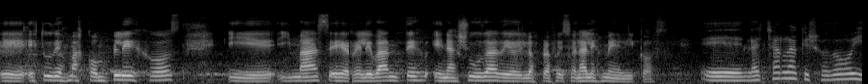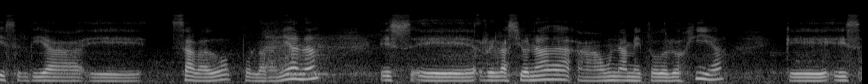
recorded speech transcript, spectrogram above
eh, estudios más complejos y, más eh, relevantes en ayuda de los profesionales médicos. la charla que yo doy es el día sábado por la mañana, es relacionada a una metodología que es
